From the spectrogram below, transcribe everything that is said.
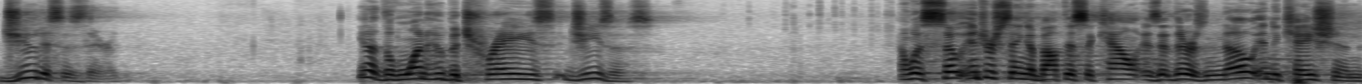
Judas is there. You know, the one who betrays Jesus. And what's so interesting about this account is that there is no indication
